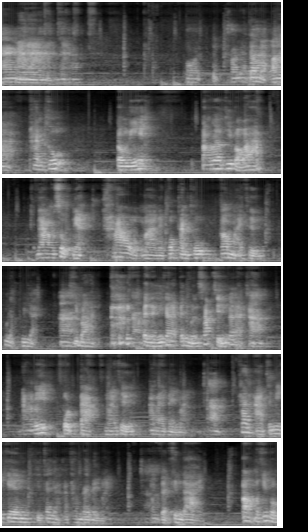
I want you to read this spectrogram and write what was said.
อ่าอ่านะครับโอ้เขาเรียกก็ว่าบอกว่าพันธุ ตรงนี้ต้องเริ่มที่บอกว่า ดาวศุกร์เนี่ยเข้ามาในภพพันธุก็หมายถึง ผู้หลักผู้ใหญ่อ่า ที่บ้าน ครับ เป็นอย่างนี้ก็ได้เป็นเหมือนทรัพย์สินก็ได้อ่าอะอันนี้ปุตตะหมายถึงอะไรใหม่ อ่าๆ ท่านอาจจะมีเกณฑ์ที่จะอยากจะทำอะไรใหม่ๆใช่ก็เกิดขึ้นได้อ๋อเมื่อกี้ผม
